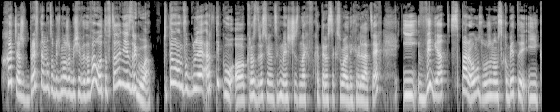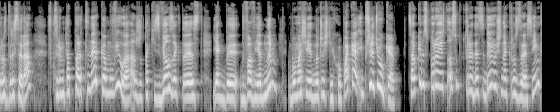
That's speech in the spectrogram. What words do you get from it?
chociaż wbrew temu, co być może by się wydawało, to wcale nie jest reguła. Czytałam w ogóle artykuł o crossdressujących mężczyznach w heteroseksualnych relacjach i wywiad z parą złożoną z kobiety i crossdressera, w którym ta partnerka mówiła, że taki związek to jest jakby dwa w jednym, bo ma się jednocześnie chłopaka i przyjaciółkę. Całkiem sporo jest osób, które decydują się na crossdressing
